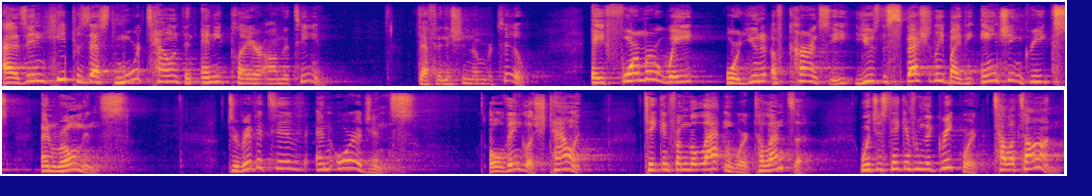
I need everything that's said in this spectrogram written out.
as in he possessed more talent than any player on the team. Definition number two a former weight or unit of currency used especially by the ancient Greeks and Romans. Derivative and origins. Old English, talent, taken from the Latin word talenta, which is taken from the Greek word talanton,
